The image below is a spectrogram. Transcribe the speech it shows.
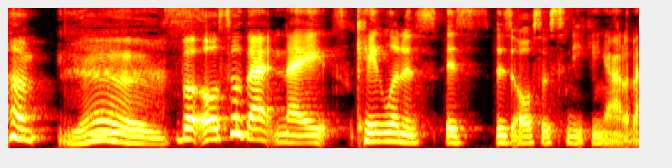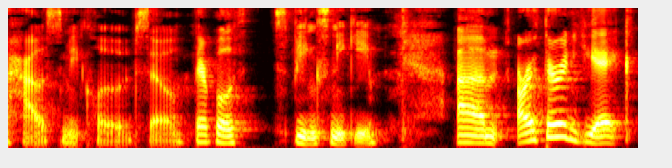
Um, Yes. but also that night, Caitlin is is is also sneaking out of the house to meet Claude. So they're both being sneaky. Um, Arthur and Yick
